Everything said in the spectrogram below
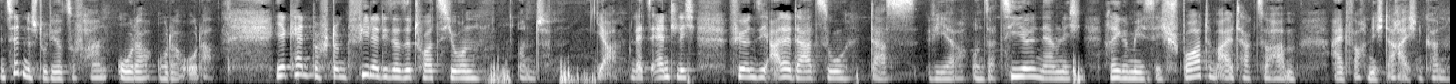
ins Fitnessstudio zu fahren oder, oder, oder. Ihr kennt bestimmt viele dieser Situationen und ja, letztendlich führen sie alle dazu, dass wir unser Ziel, nämlich regelmäßig Sport im Alltag zu haben, einfach nicht erreichen können.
